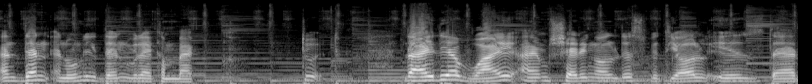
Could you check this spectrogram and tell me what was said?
and then and only then will I come back to it the idea why I am sharing all this with y'all is that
